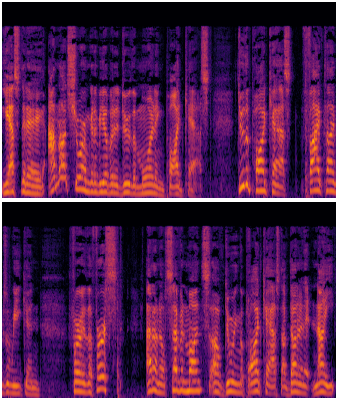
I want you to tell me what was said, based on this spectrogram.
yesterday, I'm not sure I'm going to be able to do the morning podcast. Do the podcast five times a week. And for the first, I don't know, seven months of doing the podcast, I've done it at night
